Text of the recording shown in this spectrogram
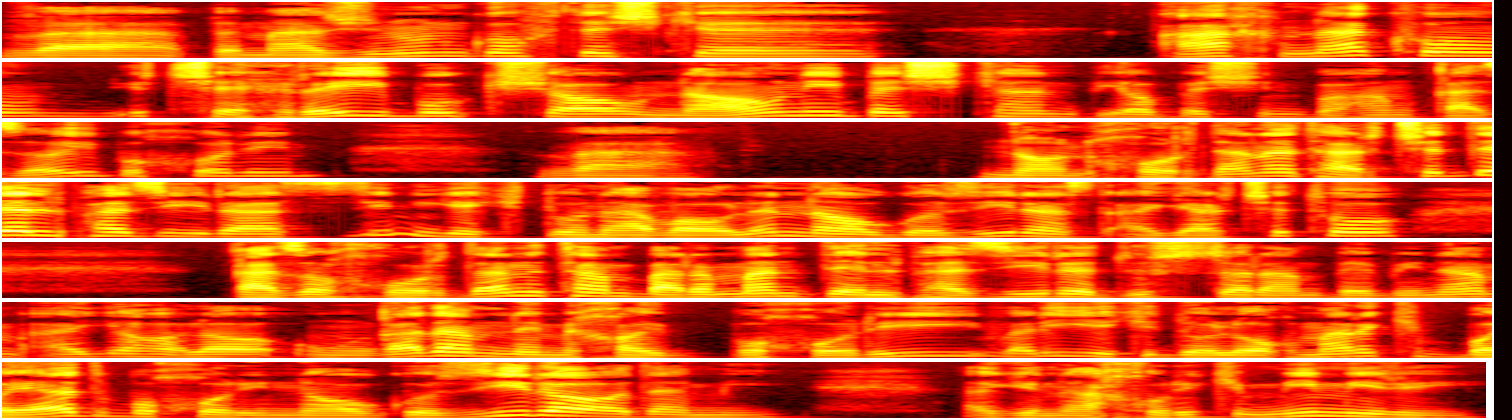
و به مجنون گفتش که اخ نکن یه چهره ای بکشا و نانی بشکن بیا بشین با هم غذایی بخوریم و نان خوردن هرچه دلپذیر است زین یک دو نواله ناگزیر است. اگرچه تو غذا خوردنت هم برای من دلپذیر دوست دارم ببینم. اگه حالا اونقدم نمی‌خوای بخوری ولی یکی دو لغمه رو که باید بخوری ناگزیر آدمی. اگه نخوری که میمیری.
